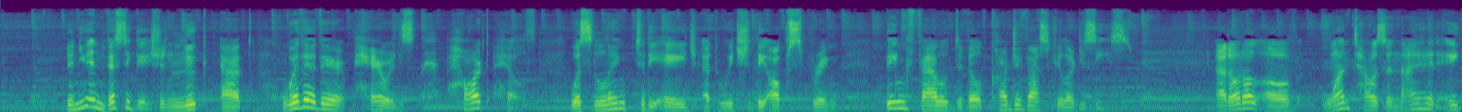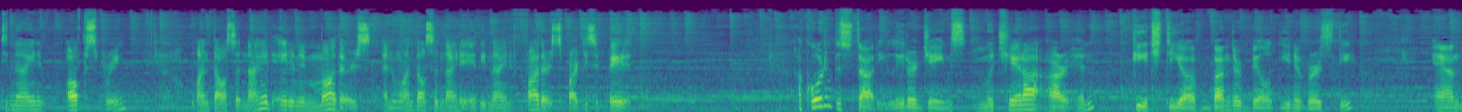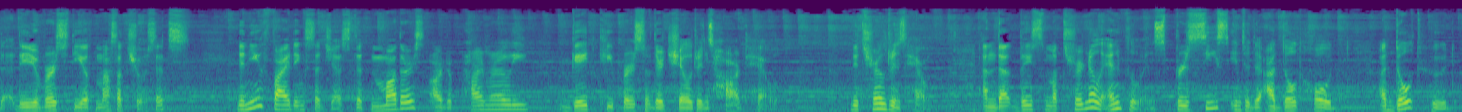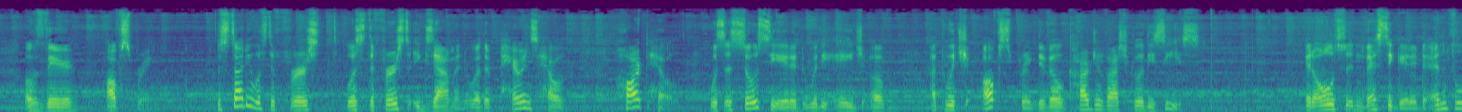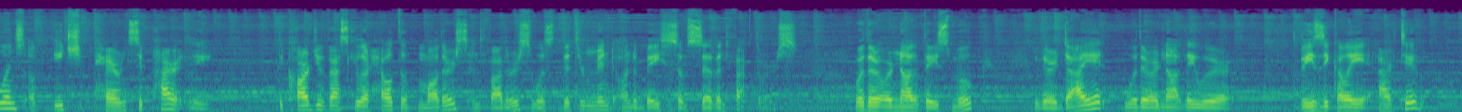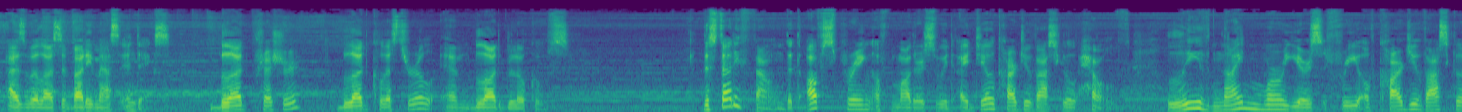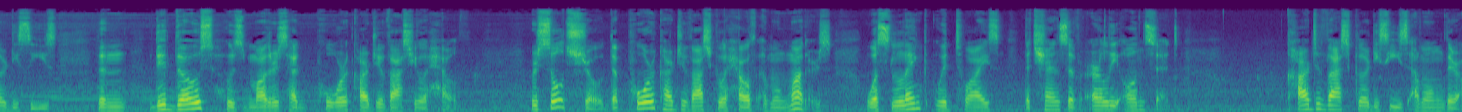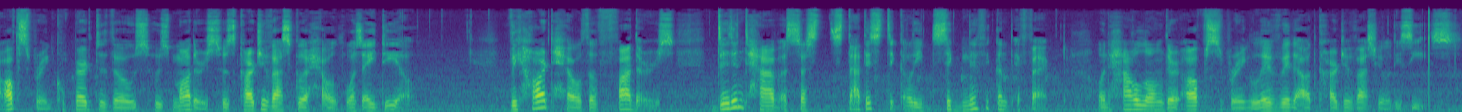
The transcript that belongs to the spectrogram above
The new investigation looked at whether their parents' heart health was linked to the age at which the offspring being followed developed cardiovascular disease. A total of 1,989 offspring, 1,989 mothers, and 1,989 fathers participated. According to study leader James Muchira RN, PhD of Vanderbilt University and the University of Massachusetts, the new findings suggest that mothers are the primarily gatekeepers of their children's heart health, the children's health and that this maternal influence persists into the adulthood, adulthood of their offspring. The study was the first was the first to examine whether parents' health, heart health was associated with the age of at which offspring develop cardiovascular disease. It also investigated the influence of each parent separately. The cardiovascular health of mothers and fathers was determined on the basis of seven factors whether or not they smoke, their diet, whether or not they were physically active, as well as body mass index, blood pressure, blood cholesterol, and blood glucose. The study found that offspring of mothers with ideal cardiovascular health lived nine more years free of cardiovascular disease than did those whose mothers had poor cardiovascular health. Results showed that poor cardiovascular health among mothers was linked with twice the chance of early onset cardiovascular disease among their offspring compared to those whose mothers whose cardiovascular health was ideal. The heart health of fathers didn't have a statistically significant effect on how long their offspring lived without cardiovascular disease.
